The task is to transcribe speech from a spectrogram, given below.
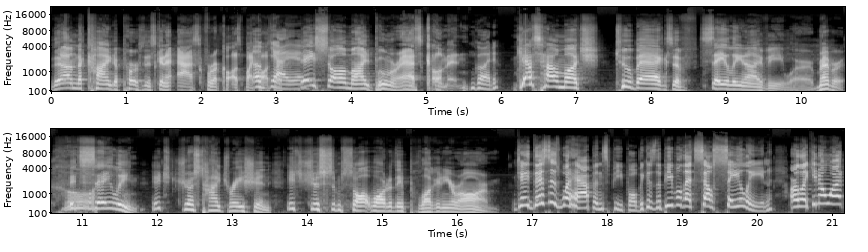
that I'm the kind of person that's going to ask for a cost by Oh, cost. yeah, yeah. They saw my boomer ass coming. Good. Guess how much two bags of saline IV were? Remember, it's saline. It's just hydration. It's just some salt water they plug in your arm. Okay, this is what happens, people, because the people that sell saline are like, you know what?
